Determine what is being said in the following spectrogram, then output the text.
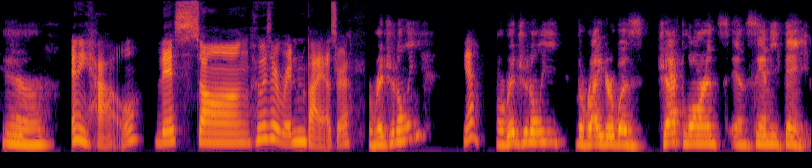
Yeah. Anyhow, this song, who is it written by, Ezra? Originally? Yeah. Originally, the writer was Jack Lawrence and Sammy Fain,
